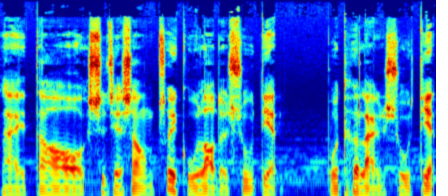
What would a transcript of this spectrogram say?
来到世界上最古老的书店——伯特兰书店。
